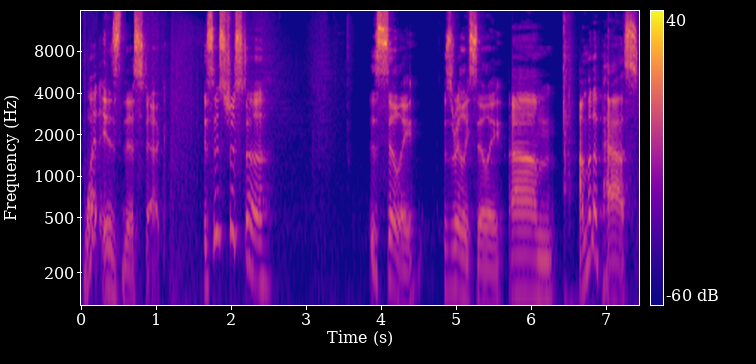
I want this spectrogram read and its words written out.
what is this deck? Is this just a... This is silly. This is really silly. Um, I'm gonna pass.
